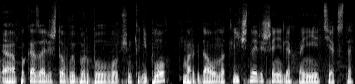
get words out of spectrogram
а, показали, что выбор был, в общем-то, неплох. Markdown — отличное решение для хранения текста.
